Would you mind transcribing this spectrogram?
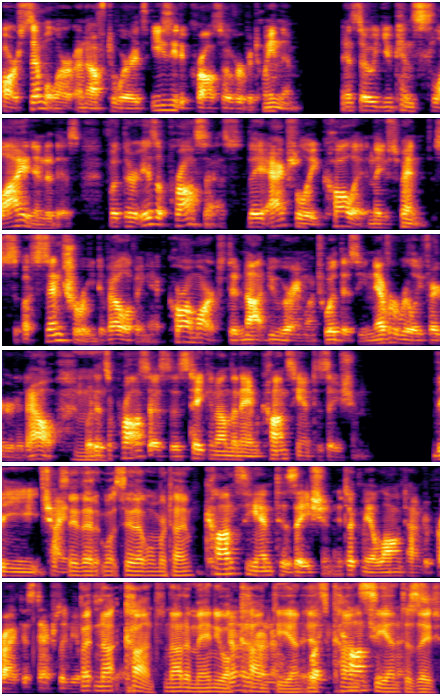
are similar enough to where it's easy to cross over between them. And so you can slide into this, but there is a process. They actually call it, and they've spent a century developing it. Karl Marx did not do very much with this. He never really figured it out, mm. but hmm. it's a process that's taken on the name conscientization. The Chinese say that what say that one more time. Conscientization. It took me a long time to practice to actually be able. But not Kant, not Immanuel no, no, Kantian. No, no, It's like conscientization.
